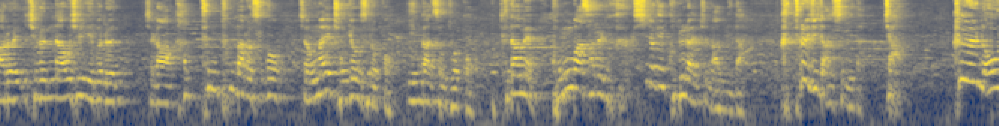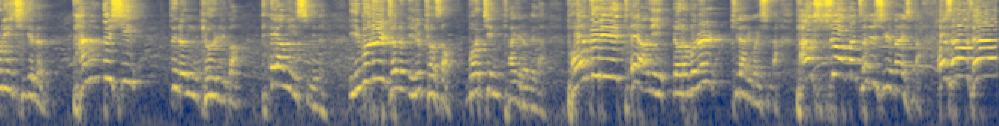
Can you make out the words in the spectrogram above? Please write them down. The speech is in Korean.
바로 지금 나오실 이분은 제가 같은 품바로서도 정말 존경스럽고 인간성 좋고 그 다음에 공과 사를 확실하게 구별할 줄 압니다. 흐트러지지 않습니다. 자, 그 노을이 지게는 반드시 뜨는 별과 태양이 있습니다. 이분을 저는 일으켜서 멋진 태양이랍니다. 버들이 태양이 여러분을 기다리고 있습니다. 박수 한번 쳐주시길 바라겠습니다. 어서오세요,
